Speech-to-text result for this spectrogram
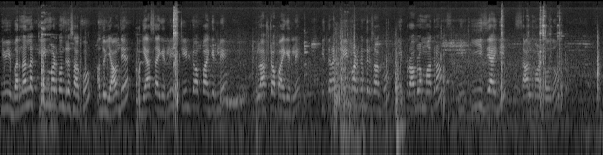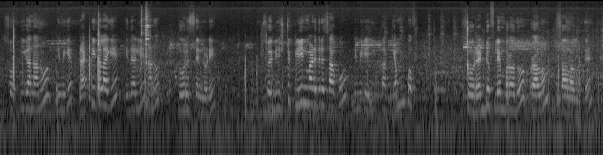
ನೀವು ಈ ಬರ್ನೆಲ್ಲ ಕ್ಲೀನ್ ಮಾಡ್ಕೊಂಡ್ರೆ ಸಾಕು. ಅದು ಯಾವುದೇ ಗ್ಯಾಸ್ ಆಗಿರಲಿ, ಸ್ಟೀಲ್ ಟಾಪ್ ಆಗಿರಲಿ, ಗ್ಲಾಸ್ ಟಾಪ್ ಆಗಿರಲಿ, ಈ ಥರ ಕ್ಲೀನ್ ಮಾಡ್ಕೊಂಡ್ರೆ ಸಾಕು. ಈ ಪ್ರಾಬ್ಲಮ್ ಮಾತ್ರ ನೀವು ಈಸಿಯಾಗಿ ಸಾಲ್ವ್ ಮಾಡ್ಬೋದು. ಸೊ, ಈಗ ನಾನು ನಿಮಗೆ ಪ್ರಾಕ್ಟಿಕಲಾಗಿ ಇದರಲ್ಲಿ ನಾನು ತೋರಿಸ್ತೇನೆ ನೋಡಿ. ಸೊ, ಇದು ಇಷ್ಟು ಕ್ಲೀನ್ ಮಾಡಿದರೆ ಸಾಕು. ನಿಮಗೆ ಇಂಥ ಕೆಂಪು, ಸೊ, ರೆಡ್ ಫ್ಲೇಮ್ ಬರೋದು ಪ್ರಾಬ್ಲಮ್ ಸಾಲ್ವ್ ಆಗುತ್ತೆ.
